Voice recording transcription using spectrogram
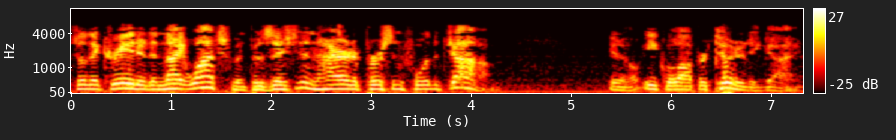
So they created a night watchman position and hired a person for the job. You know, equal opportunity guy.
